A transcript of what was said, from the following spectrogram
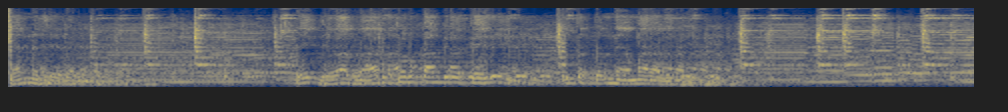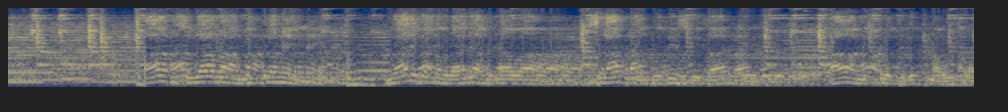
ધન્ય છે એક જવાબમાં આપણે થોડુંક કામ કર્યું કહી દઈએ એ તો તમને અમારા લીધે. આમ સુદામા, મિત્રને દ્વારિકાનો રાજા બનાવવા શ્રાપનો પોતે સ્વીકાર કરી લીધો. આવા મિત્રો જગતમાં ઓછા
